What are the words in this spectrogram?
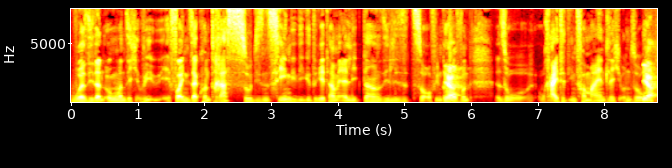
Wo er sie dann irgendwann sich, wie, vor allem dieser Kontrast zu diesen Szenen, die die gedreht haben, er liegt da sie sitzt so auf ihn Ja. drauf und so reitet ihn vermeintlich und so. Ja,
